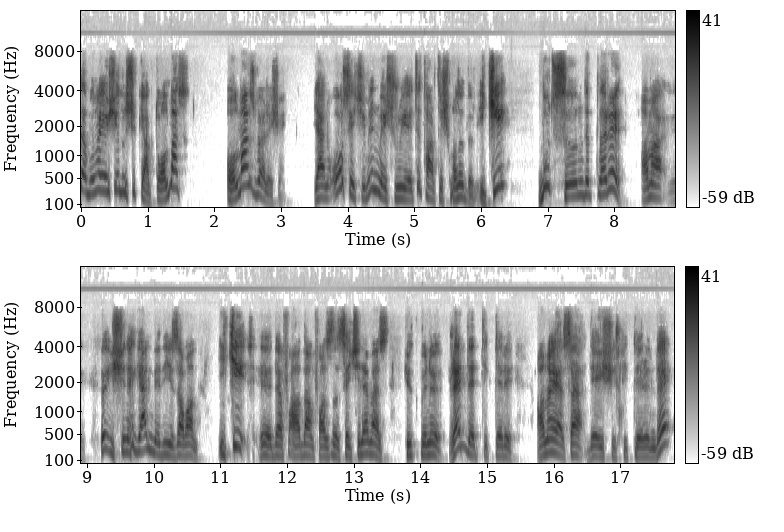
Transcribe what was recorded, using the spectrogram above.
da buna yeşil ışık yaktı. Olmaz. Olmaz böyle şey. Yani o seçimin meşruiyeti tartışmalıdır. İki, bu sığındıkları ama işine gelmediği zaman iki e, defadan fazla seçilemez hükmünü reddettikleri anayasa değişikliklerinde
